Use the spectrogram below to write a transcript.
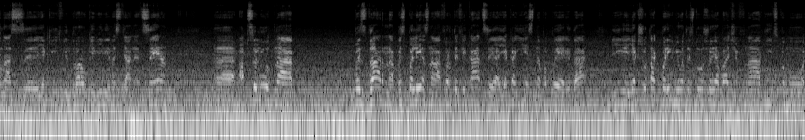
у нас, е, який він два роки війни настягне, це е, абсолютно бездарна, безполезна фортифікація, яка є на папері. Да? І якщо так порівнювати з того, що я бачив на Авдіївському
